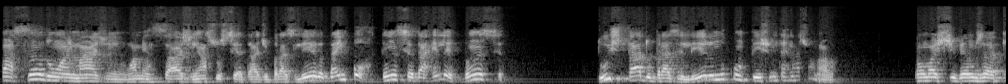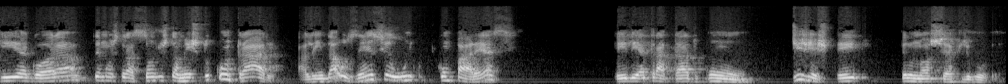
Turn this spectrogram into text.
passando uma imagem, uma mensagem à sociedade brasileira da importância, da relevância do Estado brasileiro no contexto internacional. Então, nós tivemos aqui agora demonstração justamente do contrário. Além da ausência, o único que comparece, ele é tratado com desrespeito pelo nosso chefe de governo.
